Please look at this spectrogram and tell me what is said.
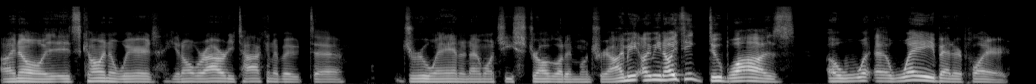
I know it's kind of weird. You know, we're already talking about uh, Drouin and how much he struggled in Montreal. I mean, I mean, I think Dubois is a, w- a way better player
